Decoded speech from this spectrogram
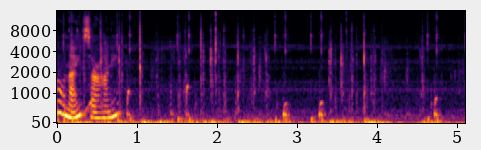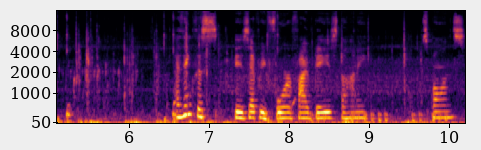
Oh, nice, our honey. I think this is every four or five days the honey spawns.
